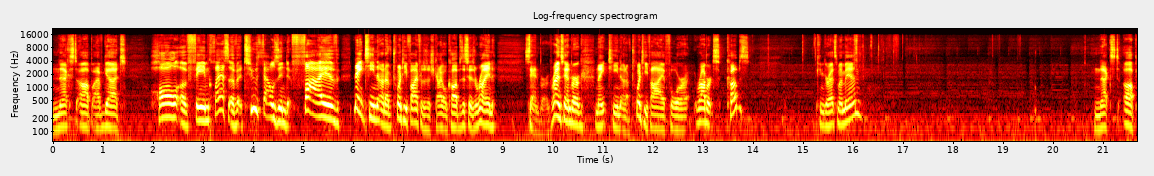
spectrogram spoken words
Next up, I've got Hall of Fame class of 2005, 19 out of 25 for the Chicago Cubs. This is Ryan Sandberg. Ryne Sandberg, 19 out of 25 for Roberts Cubs. Congrats, my man. Next up,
